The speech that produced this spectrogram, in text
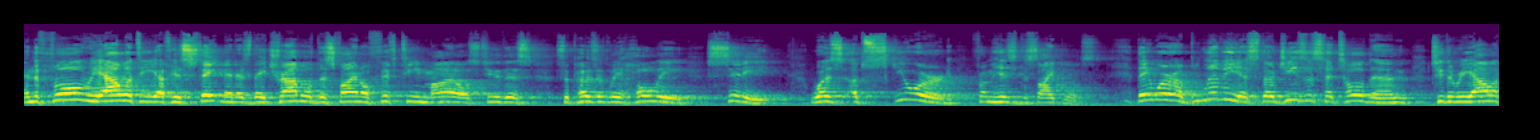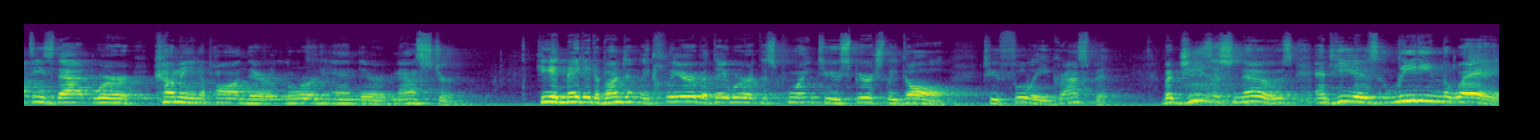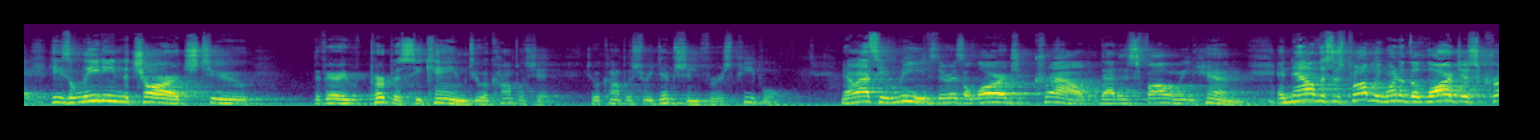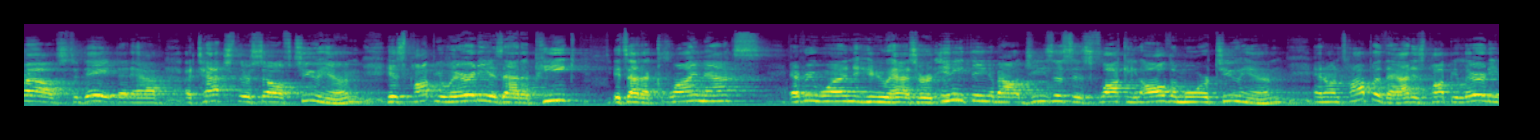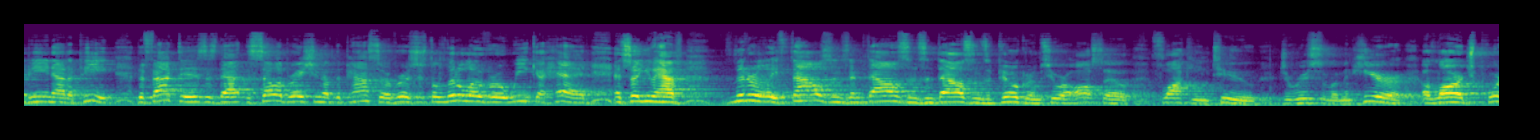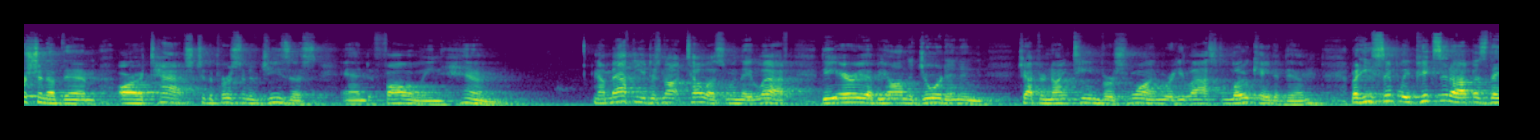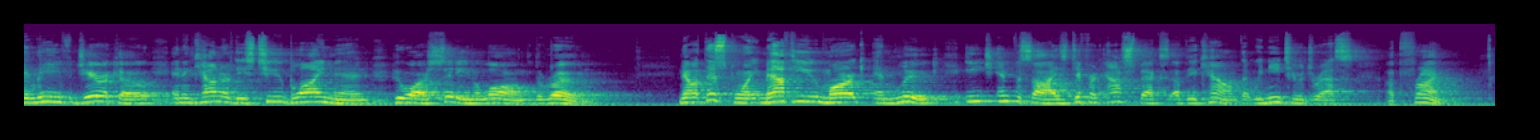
And the full reality of his statement as they traveled this final 15 miles to this supposedly holy city was obscured from his disciples. They were oblivious, though Jesus had told them, to the realities that were coming upon their Lord and their Master. He had made it abundantly clear, but they were at this point too spiritually dull to fully grasp it. But Jesus knows, and He is leading the way. He's leading the charge to the very purpose He came to accomplish it, to accomplish redemption for His people. Now, as he leaves, there is a large crowd that is following him. And now, this is probably one of the largest crowds to date that have attached themselves to him. His popularity is at a peak, it's at a climax. Everyone who has heard anything about Jesus is flocking all the more to him. And on top of that, his popularity being at a peak, the fact is, is that the celebration of the Passover is just a little over a week ahead. And so you have literally thousands and thousands and thousands of pilgrims who are also flocking to Jerusalem. And here, a large portion of them are attached to the person of Jesus and following him. Now, Matthew does not tell us when they left the area beyond the Jordan in chapter 19, verse 1, where he last located them. But he simply picks it up as they leave Jericho and encounter these two blind men who are sitting along the road. Now, at this point, Matthew, Mark, and Luke each emphasize different aspects of the account that we need to address up front.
